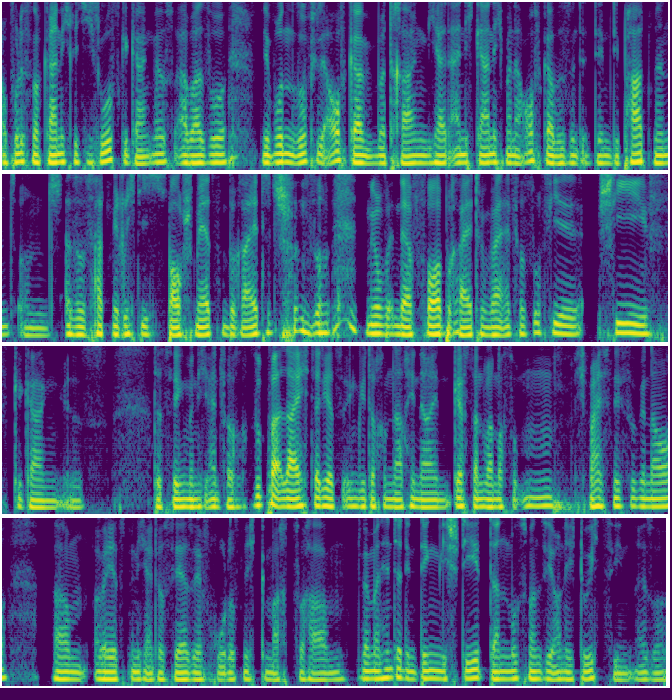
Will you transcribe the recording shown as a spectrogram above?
obwohl es noch gar nicht richtig losgegangen ist, aber so, mir wurden so viele Aufgaben übertragen, die halt eigentlich gar nicht meine Aufgabe sind in dem Department und also es hat mir richtig Bauchschmerzen bereitet, schon so nur in der Vorbereitung, weil einfach so viel schief gegangen ist. Deswegen bin ich einfach super erleichtert jetzt irgendwie doch im Nachhinein. Gestern war noch so, mh, mm, ich weiß nicht so genau, ähm, aber jetzt bin ich einfach sehr, sehr froh, das nicht gemacht zu haben. Wenn man hinter den Dingen nicht steht, dann muss man sie auch nicht durchziehen. Also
